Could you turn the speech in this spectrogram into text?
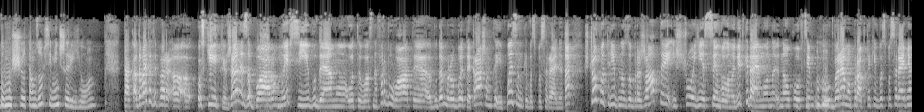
Тому що там зовсім інший регіон. Так, а давайте тепер, е, е, оскільки вже незабаром ми всі будемо от власне фарбувати, будемо робити крашенки і писанки безпосередньо. Так що потрібно зображати і що є символами? Відкидаємо науковців, беремо практиків безпосередньо.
